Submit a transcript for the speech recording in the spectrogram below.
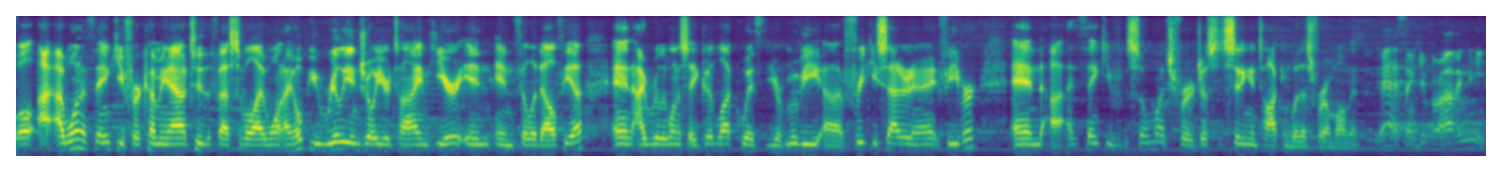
Well, I, I want to thank you for coming out to the festival. I want, I hope you really enjoy your time here in, in Philadelphia, and I really want to say good luck with your movie uh, Freaky Saturday Night Fever. And uh, thank you so much for just sitting and talking with us for a moment. Yeah, thank you for having me.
